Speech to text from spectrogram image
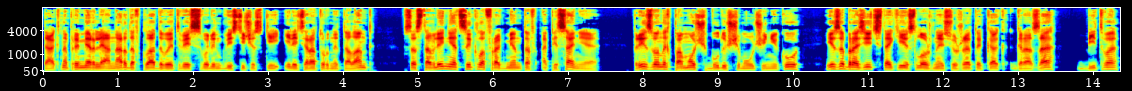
Так, например, Леонардо вкладывает весь свой лингвистический и литературный талант в составление цикла фрагментов описания, призванных помочь будущему ученику изобразить такие сложные сюжеты, как гроза, битва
